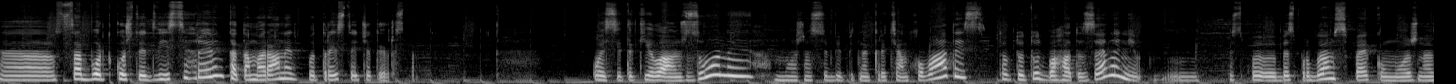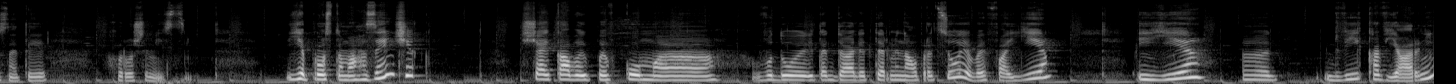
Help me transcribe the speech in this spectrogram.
Е, сабборд коштує 200 гривень, катамарани по 300 і 400. Ось і такі лаунж-зони, можна собі під накриттям ховатись. Тобто тут багато зелені, без, без проблем спеку можна знайти хороше місце. Є просто магазинчик з чай, кавою, пивком, е, водою і так далі. Термінал працює, Wi-Fi є. І є е, дві кав'ярні,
